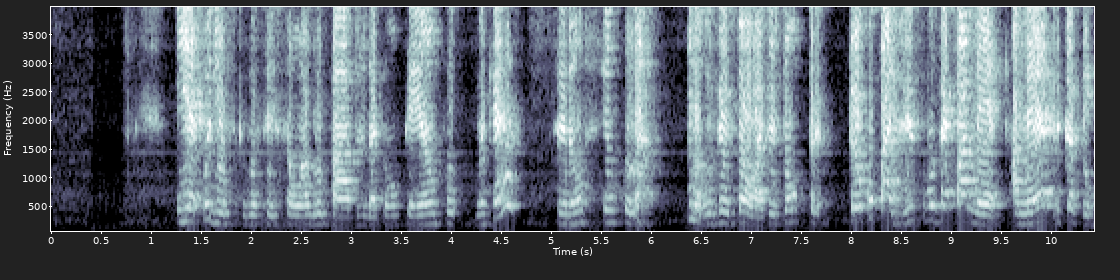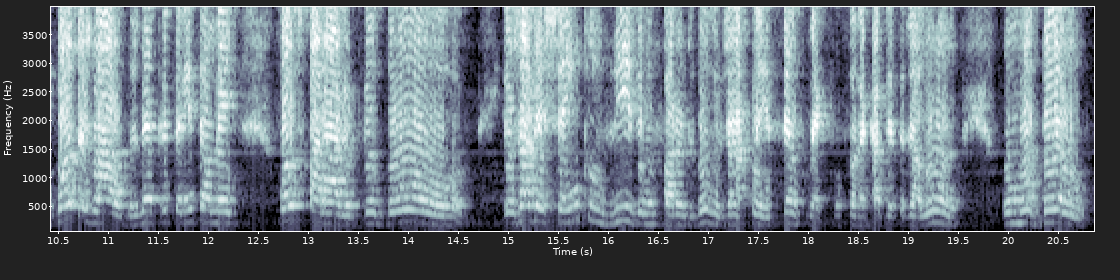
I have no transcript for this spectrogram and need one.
E é por isso que vocês são agrupados daqui a um tempo. Como é que é? Serão cinco lá. Não, vocês são lá, vocês estão preocupadíssimos é com a métrica. A métrica, assim, quantas laudas, né? Preferencialmente, quantos parágrafos eu dou. Eu já deixei, inclusive, no Fórum de Dúvidas, já conhecendo como é que funciona a cabeça de aluno, um modelo.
